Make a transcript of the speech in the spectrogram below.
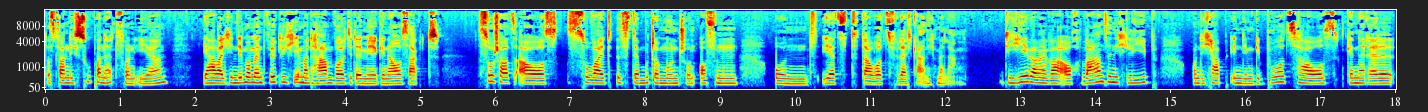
Das fand ich super nett von ihr. Ja, weil ich in dem Moment wirklich jemand haben wollte, der mir genau sagt, so schaut's aus, soweit ist der Muttermund schon offen und jetzt dauert's vielleicht gar nicht mehr lang. Die Hebamme war auch wahnsinnig lieb und ich habe in dem Geburtshaus generell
